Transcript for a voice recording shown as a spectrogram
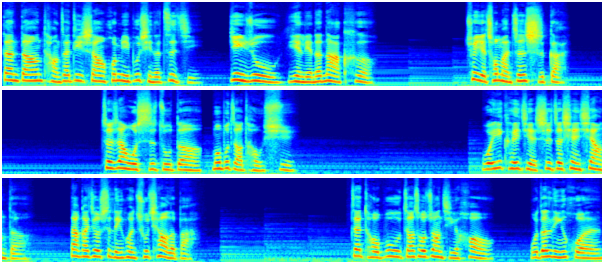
但当躺在地上昏迷不醒的自己映入眼帘的那刻，却也充满真实感。这让我十足的摸不着头绪。唯一可以解释这现象的，大概就是灵魂出窍了吧。在头部遭受撞击后，我的灵魂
